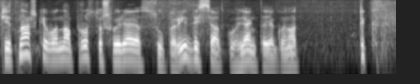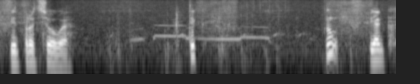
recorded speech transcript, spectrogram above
П'ятнашки вона просто швиряє супер. І десятку, гляньте, як вона тик відпрацьовує. Тик. Ну, як,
